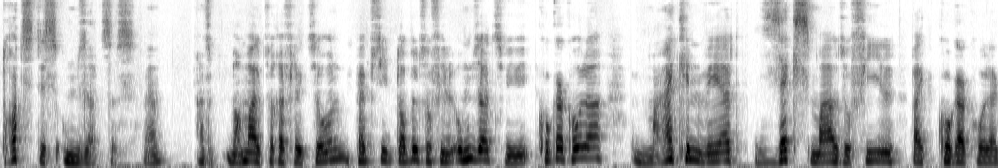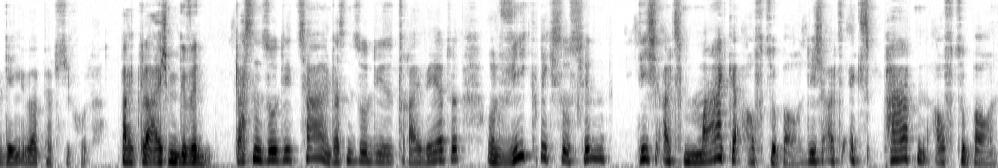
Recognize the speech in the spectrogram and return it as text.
trotz des Umsatzes. Ja? Also nochmal zur Reflexion, Pepsi doppelt so viel Umsatz wie Coca-Cola, Markenwert sechsmal so viel bei Coca-Cola gegenüber Pepsi-Cola. Bei gleichem Gewinn. Das sind so die Zahlen, das sind so diese drei Werte. Und wie kriegst du es hin, dich als Marke aufzubauen, dich als Experten aufzubauen.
